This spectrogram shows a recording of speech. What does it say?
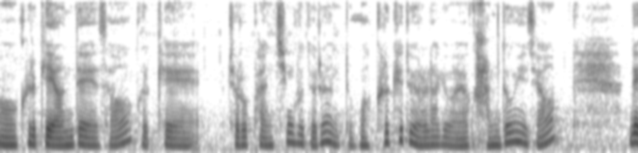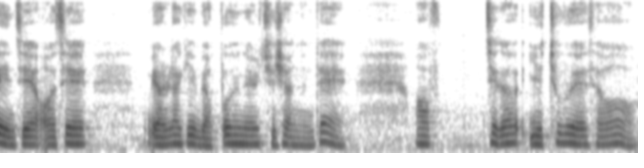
어, 그렇게 연대에서 그렇게 졸업한 친구들은 또 막 그렇게도 연락이 와요. 감동이죠. 근데 이제 어제 연락이 몇 분을 주셨는데 어, 제가 유튜브에서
